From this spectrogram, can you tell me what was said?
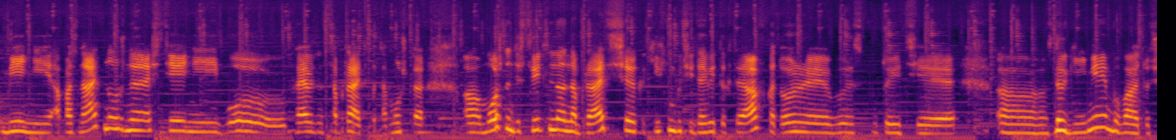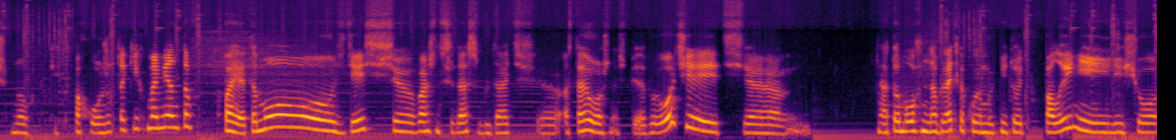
умении опознать нужное растение и его правильно собрать, потому что э, можно действительно набрать каких-нибудь ядовитых трав, которые вы спутаете э, с другими. Бывает очень много таких похожих таких моментов. Поэтому здесь важно всегда соблюдать э, осторожность в первую очередь а то можно набрать какой-нибудь не той полыни или еще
